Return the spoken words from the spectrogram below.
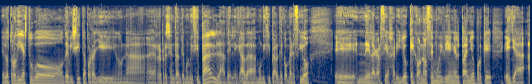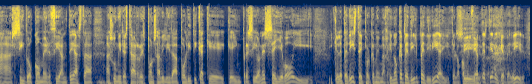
el otro día estuvo de visita por allí una eh, representante municipal, la delegada municipal de comercio, Nela García Jarillo, que conoce muy bien el paño porque ella ha sido comerciante hasta mm. asumir esta responsabilidad política. ¿Qué, impresiones se llevó y, y qué le pediste? Y porque me imagino imagino que pedir pediría y que los comerciantes tienen que pedir.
